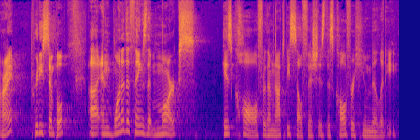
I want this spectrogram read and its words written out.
all right? Pretty simple. Uh, and one of the things that marks his call for them not to be selfish is this call for humility.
